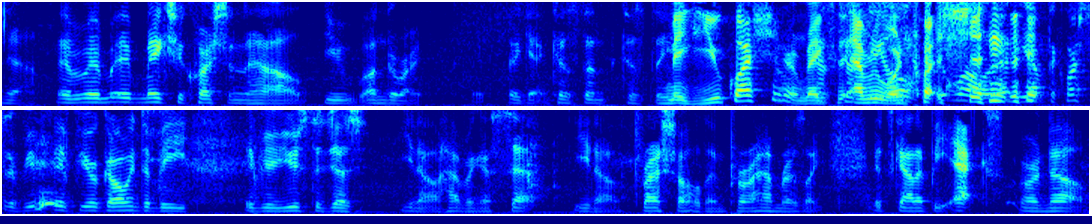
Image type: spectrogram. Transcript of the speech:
Yeah, it, it, it makes you question how you underwrite again because then because the makes you question or makes everyone old, question. Well, you have to question if you if you're going to be if you're used to just you know having a set you know threshold and parameters like it's got to be X or no,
